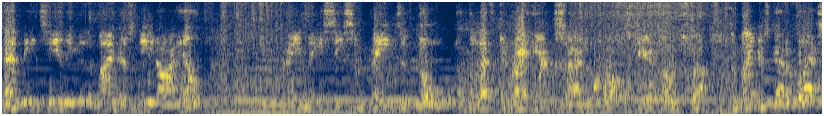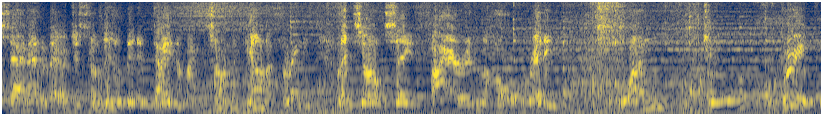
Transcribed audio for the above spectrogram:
That means he and the other miners need our help. Now, you may see some veins of gold on the left and right-hand side of the walls here, folks. Well, the miners got to blast that out of there with just a little bit of dynamite. So on the count of three, let's all say fire in the hole. Ready? One, two, three.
